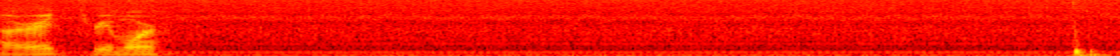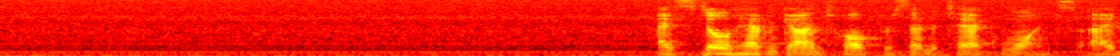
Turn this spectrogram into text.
Alright, three more. I still haven't gotten 12% attack once. I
